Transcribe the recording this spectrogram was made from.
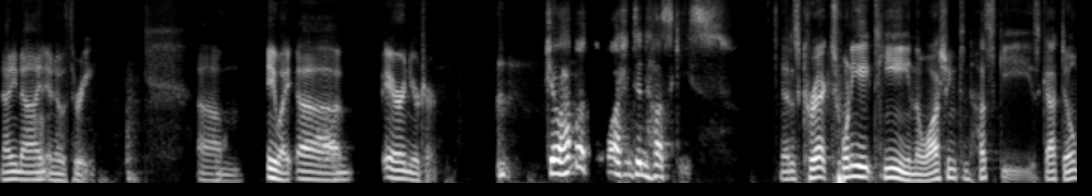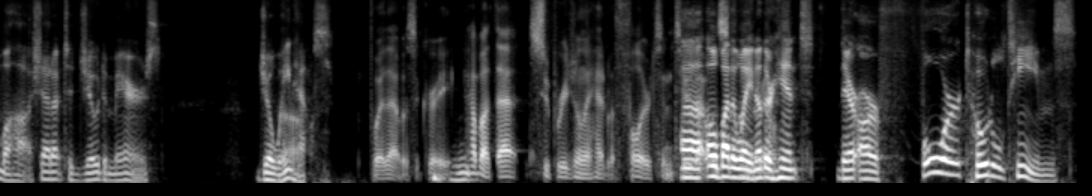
99 and 03. Um anyway, uh Um, Aaron your turn. Joe, how about the Washington Huskies? That is correct. 2018, the Washington Huskies got to Omaha. Shout out to Joe Demers. Joe Wainhouse. Boy, that was a great. Mhm. How about that super regional they had with Fullerton, too? Uh, oh, by the way, another hint: there are four total teams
